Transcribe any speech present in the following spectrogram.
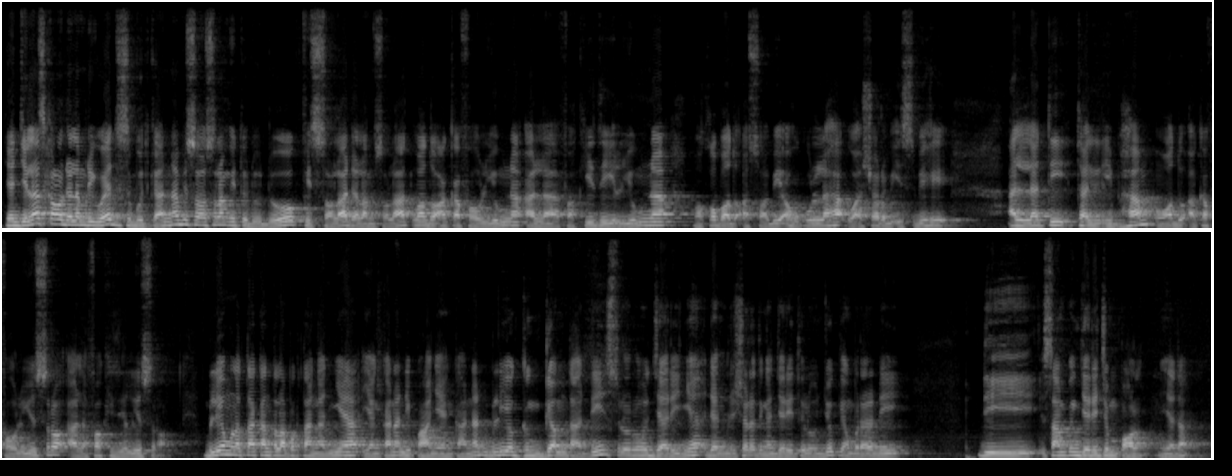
Yang jelas kalau dalam riwayat disebutkan Nabi SAW itu duduk fi sholat dalam sholat wadu'aka faul yumna ala fakidhil yumna wa qabadu asabi'ahu kullaha wa asyara bi isbihi allati talil ibham wadu'aka faul yusra ala fakidhil yusra Beliau meletakkan telapak tangannya yang kanan di pahanya yang kanan. Beliau genggam tadi seluruh jarinya dan berisyarat dengan jari telunjuk yang berada di di samping jari jempol, ya tak?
